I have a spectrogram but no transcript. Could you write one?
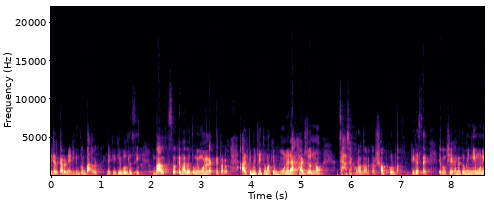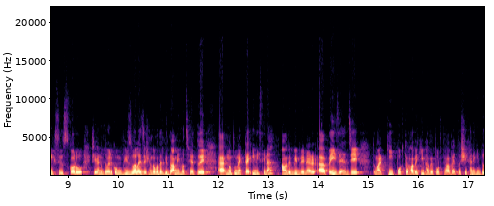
এটার কারণে এটি কিন্তু বাল্ব। এটাকে কি বলতেছি? বাল্ব। সো এভাবে তুমি মনে রাখতে পারো। আলটিমেটলি তোমাকে মনে রাখার জন্য যা যা করা দরকার, সব করবা, ঠিক আছে? এবং সেখানে তুমি নেমোনিক্স ইউজ করো, সেখানে তুমি এরকম ভিজুয়ালাইজেশন তোমাদের কিন্তু আমি হচ্ছে নতুন একটা ই দিছি না, আমাদের বিব্রেনের পেজে যে তোমার কি পড়তে হবে, কীভাবে পড়তে হবে, তো সেখানে কিন্তু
